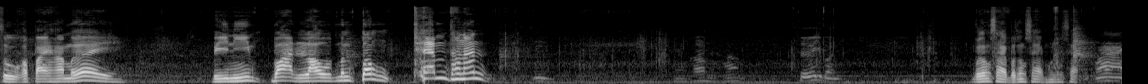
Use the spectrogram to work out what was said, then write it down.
สู่เข้าไปหามเอ้ยปีนี้บ้านเรามันต้องแชมป์เท่านั้น ซื้ออยู่บน บ่ต้องใส่บ่ต้องใส่บ่ต้องใส่ว้าย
